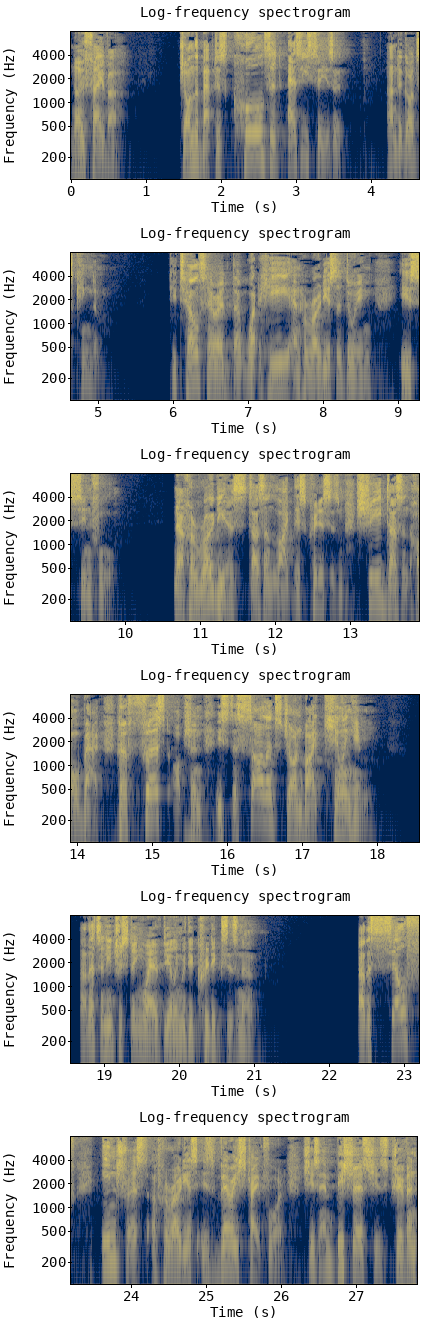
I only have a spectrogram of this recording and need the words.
no favor. John the Baptist calls it as he sees it under God's kingdom. He tells Herod that what he and Herodias are doing is sinful. Now, Herodias doesn't like this criticism. She doesn't hold back. Her first option is to silence John by killing him. Now, that's an interesting way of dealing with your critics, isn't it? Now, the self interest of Herodias is very straightforward. She's ambitious, she's driven,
